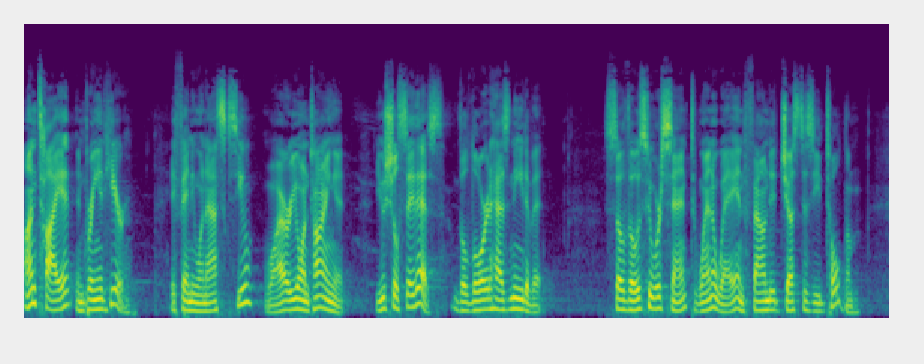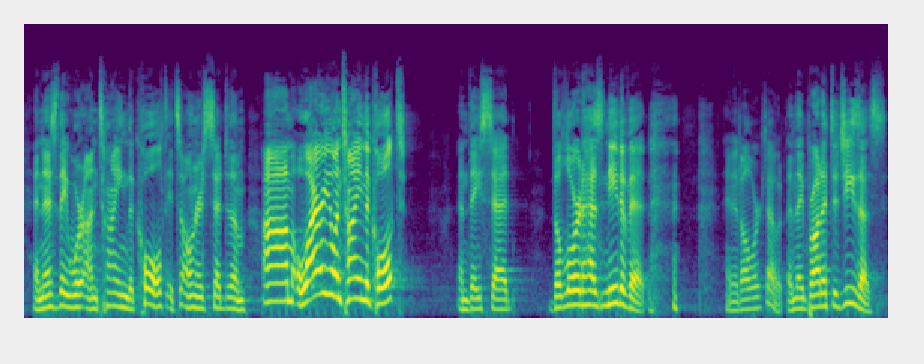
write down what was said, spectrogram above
Untie it and bring it here. If anyone asks you, Why are you untying it? you shall say this The Lord has need of it. So those who were sent went away and found it just as he'd told them. And as they were untying the colt, its owners said to them, um, Why are you untying the colt? And they said, The Lord has need of it. and it all worked out. And they brought it to Jesus.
